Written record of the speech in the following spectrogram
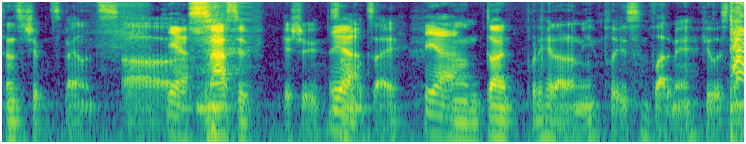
censorship and surveillance. Uh, Yes. massive issue. Some Yeah. would say. yeah, Um, don't put a hit out on me, please, Vladimir, if you're listening.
